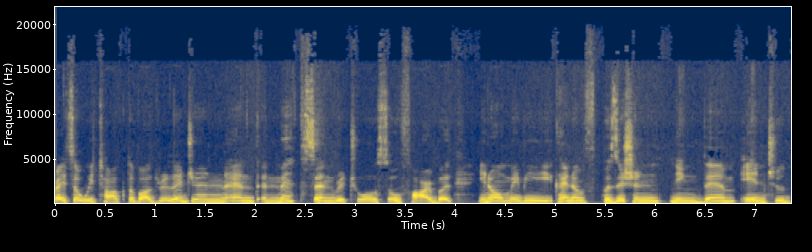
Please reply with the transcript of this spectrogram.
right? So we talked about religion and, and myths and rituals so far, but you know, maybe kind of positioning them into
